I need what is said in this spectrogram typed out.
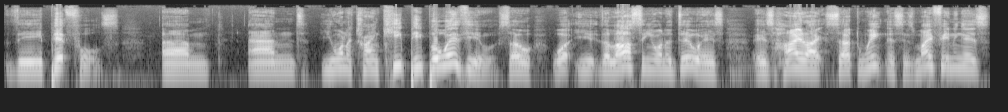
the pitfalls. Um, and you want to try and keep people with you. So what you the last thing you want to do is is highlight certain weaknesses. My feeling is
